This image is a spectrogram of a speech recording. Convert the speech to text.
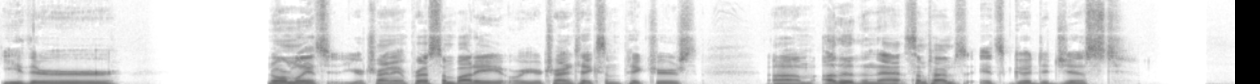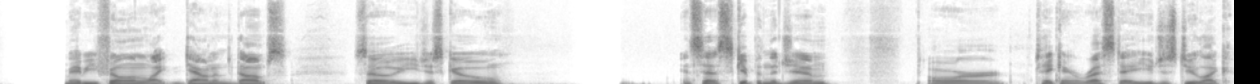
either normally it's you're trying to impress somebody or you're trying to take some pictures. Um, other than that sometimes it's good to just maybe feeling like down in the dumps. So you just go instead of skipping the gym or taking a rest day, you just do like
